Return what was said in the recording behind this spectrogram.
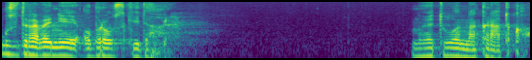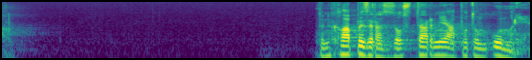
uzdravenie je obrovský dar. No je tu len nakrátko. Ten chlapec raz zostarne a potom umrie.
